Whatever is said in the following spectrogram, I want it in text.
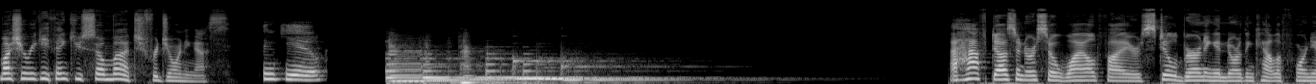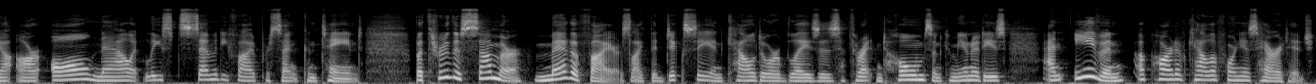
Mashariki, thank you so much for joining us. Thank you. A half dozen or so wildfires still burning in Northern California are all now at least 75% contained. But through the summer, mega fires like the Dixie and Caldor blazes threatened homes and communities, and even a part of California's heritage,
